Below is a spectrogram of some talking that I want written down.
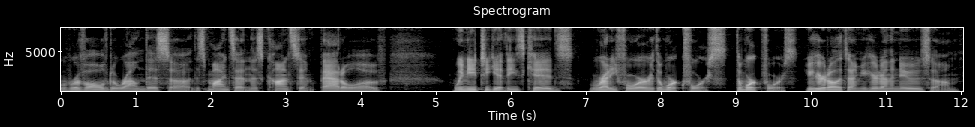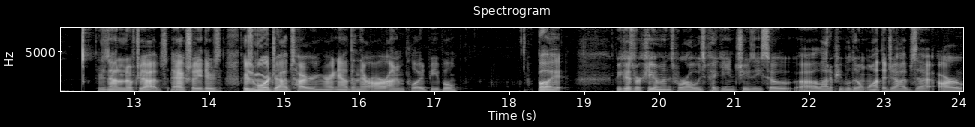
revolved around this uh, this mindset and this constant battle of we need to get these kids ready for the workforce. The workforce. You hear it all the time. You hear it on the news. Um, there's not enough jobs. Actually, there's there's more jobs hiring right now than there are unemployed people. But because we're humans, we're always picky and choosy. So uh, a lot of people don't want the jobs that are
